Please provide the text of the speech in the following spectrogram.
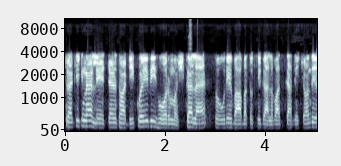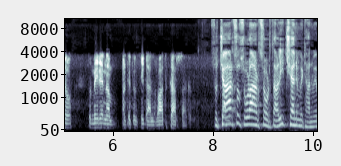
ਟਰੈਕਿੰਗ ਨਾਲ ਰਿਲੇਟਡ ਤੁਹਾਡੀ ਕੋਈ ਵੀ ਹੋਰ ਮੁਸ਼ਕਲ ਹੈ, ਸੋ ਉਹਦੇ ਬਾਬਤ ਤੁਸੀਂ ਗੱਲਬਾਤ ਕਰਨੀ ਚਾਹੁੰਦੇ ਹੋ, ਤਾਂ ਮੇਰੇ ਨੰਬਰ ਤੇ ਤੁਸੀਂ ਗੱਲਬਾਤ ਕਰ ਸਕਦੇ ਹੋ। ਸੋ 416 848 9698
